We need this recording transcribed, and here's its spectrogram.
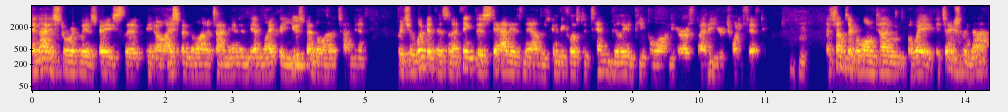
and not historically a space that you know I spend a lot of time in, and, and likely you spend a lot of time in. But you look at this, and I think this stat is now there's going to be close to 10 billion people on the earth by the year 2050. Mm-hmm. That sounds like a long time away. It's actually not.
